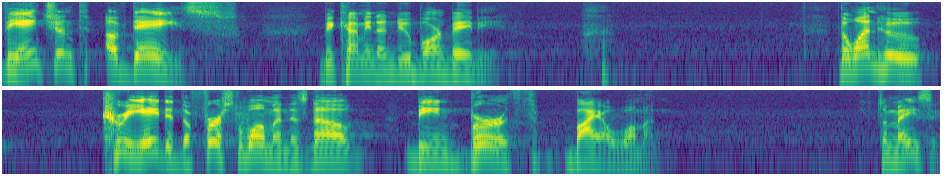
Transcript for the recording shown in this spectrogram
The Ancient of Days becoming a newborn baby. The one who created the first woman is now being birthed by a woman. It's amazing.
